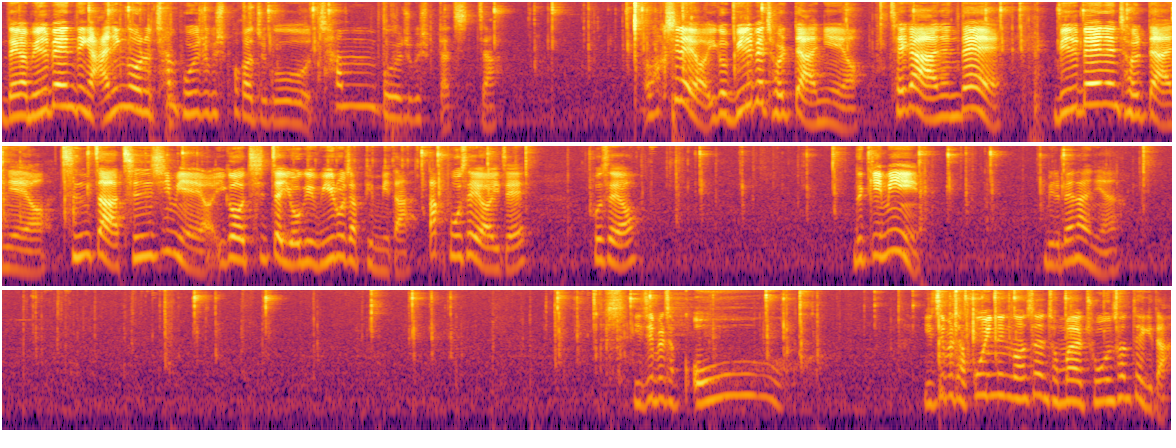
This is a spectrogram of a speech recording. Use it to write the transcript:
내가 밀밴딩 아닌 거를 참 보여주고 싶어가지고 참 보여주고 싶다 진짜. 확실해요. 이거 밀배 절대 아니에요. 제가 아는데 밀배는 절대 아니에요. 진짜 진심이에요. 이거 진짜 여기 위로 잡힙니다. 딱 보세요 이제. 보세요. 느낌이 밀배는 아니야. 이 집을 잡고 오. 이 집을 잡고 있는 것은 정말 좋은 선택이다.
